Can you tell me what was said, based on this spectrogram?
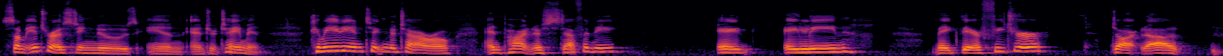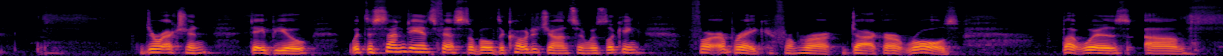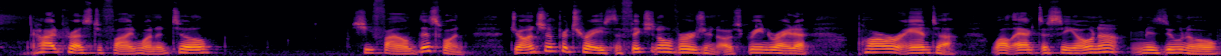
some interesting news in entertainment. Comedian Tig Notaro and partner Stephanie Allynne make their feature uh, direction debut with the Sundance Festival. Dakota Johnson was looking for a break from her darker roles, but was um, hard pressed to find one until she found this one. Johnson portrays the fictional version of screenwriter Para Anta, while actor Sonoya Mizuno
